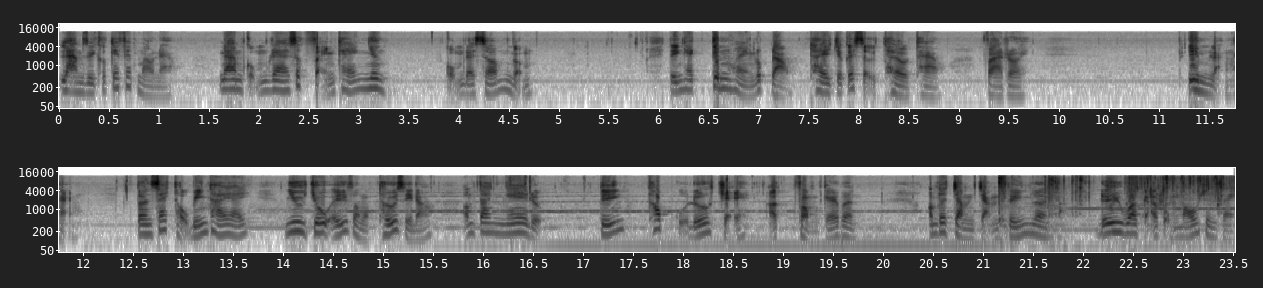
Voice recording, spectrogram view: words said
Làm gì có cái phép màu nào. Nam cũng ra sức phản kháng nhưng Cũng đã sớm ngẫm. Tiếng hát kinh hoàng lúc đầu Thay cho cái sự thều thào Và rồi Im lặng hẳn. Tên sát thủ biến thái ấy Như chú ý vào một thứ gì đó. Ông ta nghe được tiếng khóc của đứa trẻ Ở phòng kế bên. Ông ta chậm chậm tiến lên, Đi qua cả vũng máu trên sàn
